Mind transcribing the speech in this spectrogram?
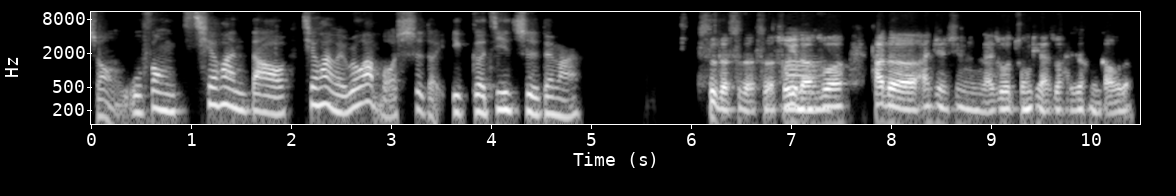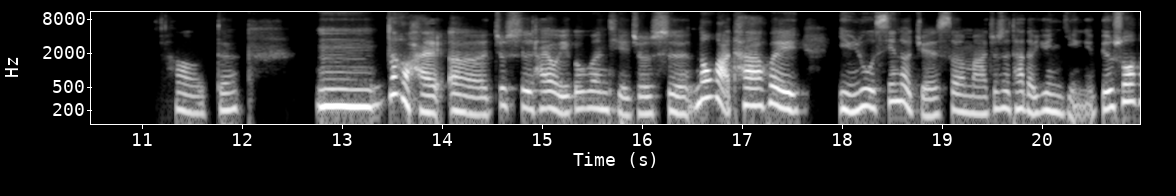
种无缝切换到切换为 Rollup 模式的一个机制，对吗？是的，是的，是的。所以呢，说它的安全性来说，总体来说还是很高的。好的，嗯，那我还呃，就是还有一个问题，就是 Nova 它会引入新的角色吗？就是它的运营，比如说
